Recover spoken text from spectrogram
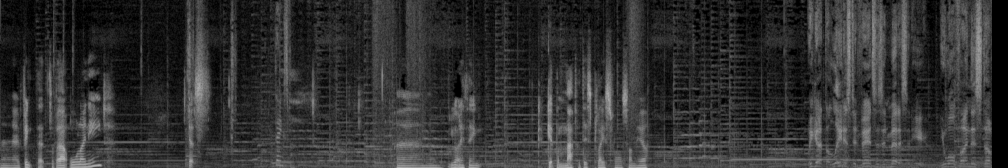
I think that's about all I need. Yes. Thanks. Um, you got anything? Could Get the map of this place whilst I'm here. We got the latest advances in medicine here. You won't find this stuff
